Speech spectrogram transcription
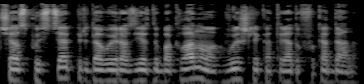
Час спустя передовые разъезды Бакланова вышли к отряду Факадана.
